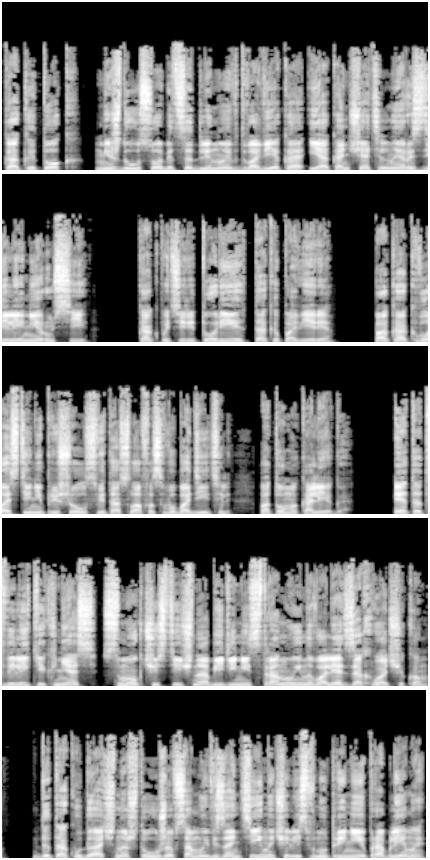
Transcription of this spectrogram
Как итог, междоусобица длиной в два века и окончательное разделение Руси, как по территории, так и по вере. Пока к власти не пришел Святослав Освободитель, потомок Олега. Этот великий князь смог частично объединить страну и навалять захватчикам. Да так удачно, что уже в самой Византии начались внутренние проблемы,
